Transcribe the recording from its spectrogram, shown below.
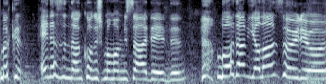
Bakın en azından konuşmama müsaade edin. Bu adam yalan söylüyor.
